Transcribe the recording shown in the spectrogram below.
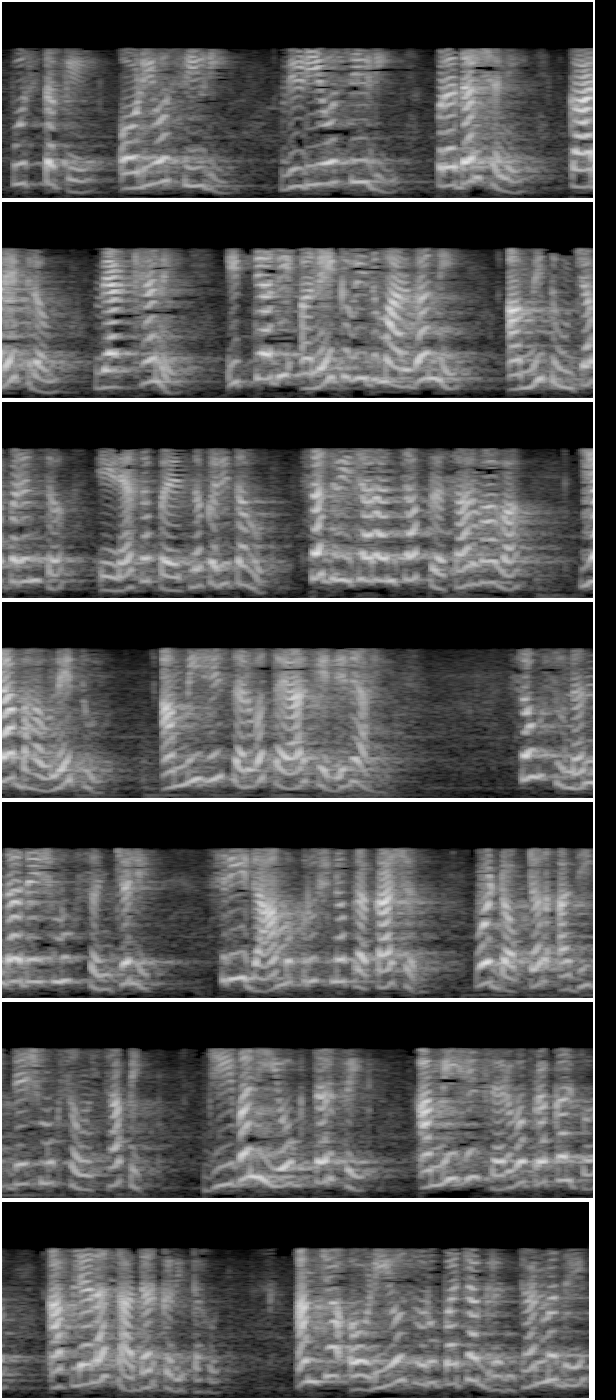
पुस्तके ऑडिओ सीडी व्हिडिओ सीडी प्रदर्शने कार्यक्रम व्याख्याने इत्यादी अनेकविध मार्गांनी आम्ही तुमच्यापर्यंत येण्याचा प्रयत्न करीत आहोत. सद्विचारांचा प्रसार व्हावा या भावनेतून आम्ही हे सर्व तयार केलेले आहे. सौ सुनंदा देशमुख संचलित श्री रामकृष्ण प्रकाशन व डॉक्टर अधिक देशमुख संस्थापित जीवन योग तर्फे आम्ही हे सर्व प्रकल्प आपल्याला सादर करीत आहोत. आमच्या ऑडिओ स्वरूपाच्या ग्रंथांमध्ये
